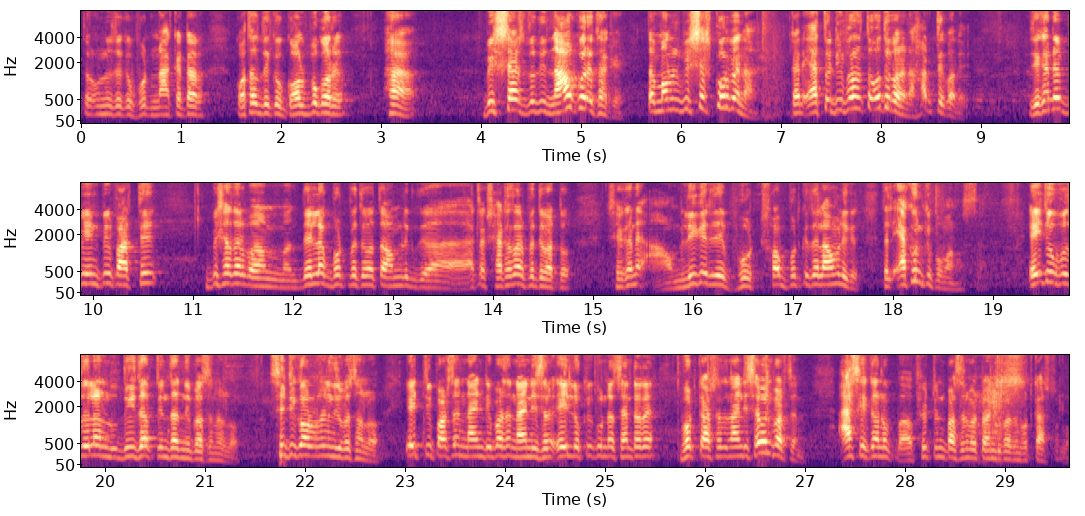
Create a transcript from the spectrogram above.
তখন অন্য জায়গায় ভোট না কাটার কথা যদি কেউ গল্প করে হ্যাঁ বিশ্বাস যদি নাও করে থাকে, তা মানুষ বিশ্বাস করবে না। কারণ এত ডিফারেন্স তো হতে পারে না হারতে পারে। যেখানে বিএনপির প্রার্থী বিশ হাজার দেড় লাখ ভোট পেতে পারতো, আওয়ামী লীগ এক লাখ ষাট হাজার পেতে পারতো, সেখানে আওয়ামী লীগের যে ভোট, সব ভোট কি তাহলে আওয়ামী লীগের। তাহলে এখন কি প্রমাণ হচ্ছে? এই যে উপজেলার দুই ধাপ, তিন ধাপ নির্বাচন হলো সিটি কর্পোরেশন নির্বাচন হলো eighty percent ninety percent ninety seven এই লক্ষ্মীকুণ্ডা সেন্টারে ভোট কাস্ট হচ্ছে নাইনটি সেভেন পার্সেন্ট আজকে কেন ফিফটিন পার্সেন্ট বা টোয়েন্টি পার্সেন্ট ভোট কাস্ট হলো?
